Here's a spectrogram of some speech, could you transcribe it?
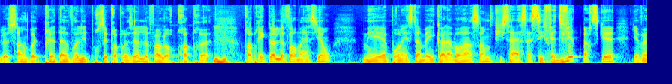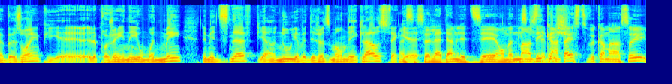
le centre va être prêt à voler pour ses propres ailes, de faire leur propre, Mhm. propre école de formation. Mais euh, pour l'instant, ben, ils collaborent ensemble. Puis ça, ça s'est fait vite parce qu'il y avait un besoin. Puis euh, le projet est né au mois de mai 2019. Puis en août, il y avait déjà du monde dans les classes. Fait que, Ouais, c'est ça, la dame le disait. On m'a demandé quand est-ce que tu veux commencer?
